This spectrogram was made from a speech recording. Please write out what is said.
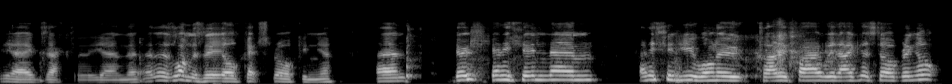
yeah, exactly. Yeah, and, the, as long as they all kept stroking you. Um, there's anything, um, anything you want to clarify with Aggers or bring up?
